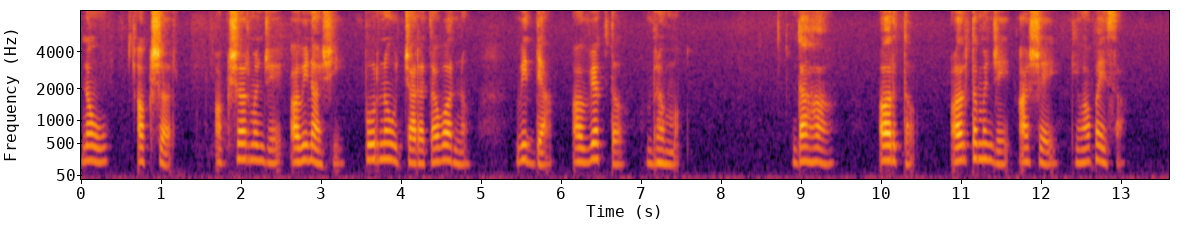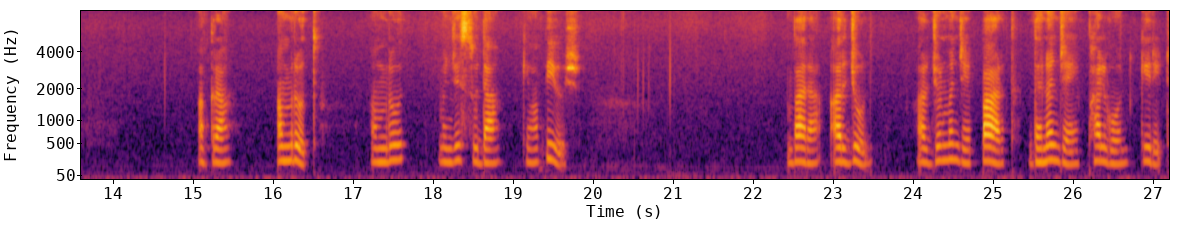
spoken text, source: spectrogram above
नऊ अक्षर. अक्षर म्हणजे अविनाशी पूर्ण उच्चाराचा वर्ण. विद्या अव्यक्त ब्रह्म. दहा. अर्थ. अर्थ म्हणजे आशय किंवा पैसा. अकरा. अमृत. अमृत म्हणजे सुधा किंवा पियुष. बारा. अर्जुन. अर्जुन म्हणजे पार्थ धनंजय फाल्गुन किरीट.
